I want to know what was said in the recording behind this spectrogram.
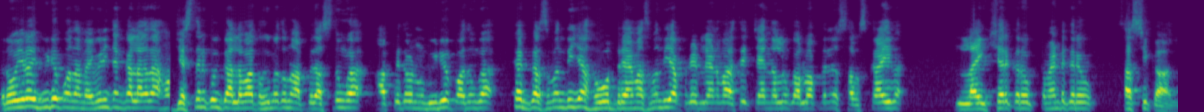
ਰੋਜ਼ ਰੋਜ਼ ਵੀਡੀਓ ਪਾਉਂਦਾ, ਮੈਂ ਵੀ ਨਹੀਂ ਚੰਗਾ ਲੱਗਦਾ। ਹੁਣ ਜਿਸ ਦਿਨ ਕੋਈ ਗੱਲਬਾਤ ਹੋਈ, ਮੈਂ ਤੁਹਾਨੂੰ ਆਪੇ ਦੱਸ ਦੂੰਗਾ, ਆਪੇ ਤੁਹਾਨੂੰ ਵੀਡੀਓ ਪਾ ਦੂੰਗਾ। ਘੱਗਰ ਸੰਬੰਧੀ ਜਾਂ ਹੋਰ ਦਰਿਆਵਾਂ ਸੰਬੰਧੀ ਅਪਡੇਟ ਲੈਣ ਵਾਸਤੇ ਚੈਨਲ ਨੂੰ ਕਰ ਲਓ, ਆਪਣੇ ਨੂੰ ਸਬਸਕ੍ਰਾਈਬ ਲਾਈਕ ਸ਼ੇਅਰ ਕਰੋ ਕਮੈਂਟ ਕਰਿਓ। ਸਤਿ ਸ਼੍ਰੀ ਅਕਾਲ।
